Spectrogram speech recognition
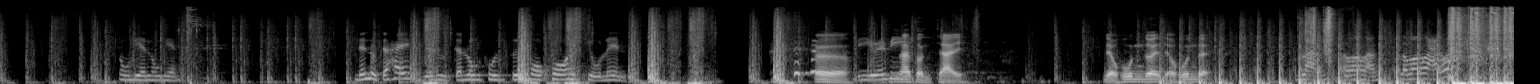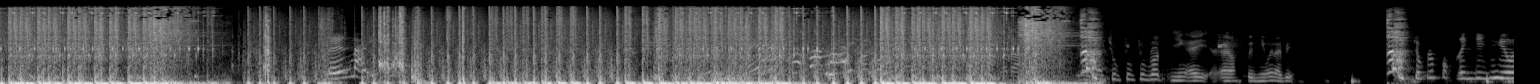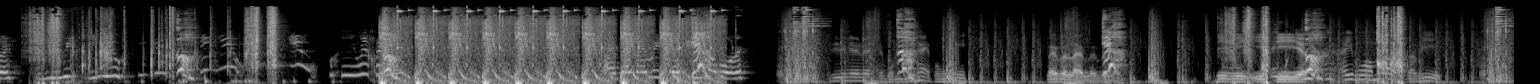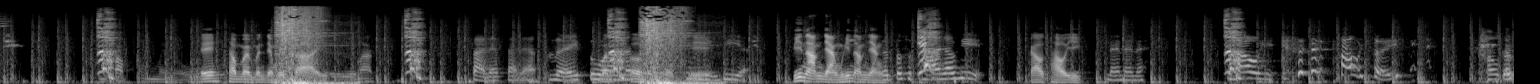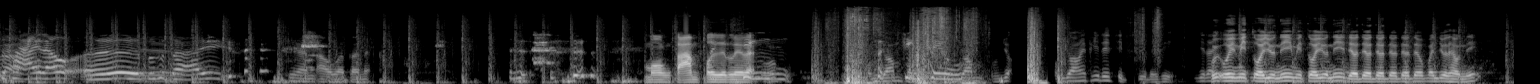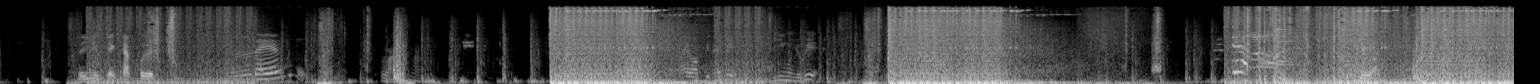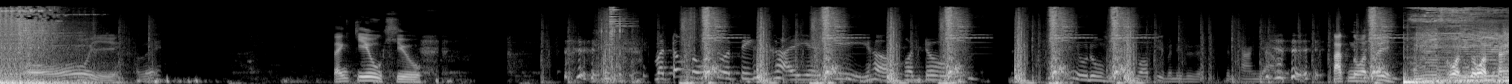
โรงเรียนโรงเรียน เดี๋ยวหนูจะให้เดี๋ยวหนูจะลงทุนซื้อโมโคให้คิวเล่น เออ ดีไหมพี่ น่าสนใจ เดี๋ยวหุ้นด้วย เดี๋ยวหุ้นด้วย หลังระวังหลังระวังหลังวะเล้งไหนชุบชุบชุบรถยิงไอ้ไอ้ปืนทิ้งไว้หน่อยพี่จุบแล้วปุ๊บเลยยิงฮิวเลยยิงฮิวพี่ยิงฮิวยิงฮิวยิงฮิวยิงฮิว ไม่ค่อยไปไปไปวิ่งเลยเข้าวงเลยพี่เนี่ยเนี่ยเดี๋ยวผมยิงให้ผมมีไม่เป็นไรไม่เป็นไรที่มี EP เยอะไอ้วอร์มออกอะพี่ปรับผมไหมโเอ๊ะทำไมมันยังไม่ตาย เออมากใส่แล้วใส่แล้วเหลือไอ้ตัวมันนั้นเออโอเคผู้หญิงพี่อะพี่นำยังพี่นำยังเหลือตัวสุดท้ายแล้วพี่ก้าวเท้าอีกไหนไหนไหนเข้าอีกเข้าเฉย เข้าตักัวนสุดอะท้ายแล้ว เออตัวสุดท้ายพี่อันเอาอะตอนเนี้ยมองตามปืนเลยแหละชิงผมยอมชิงคิว ผมยอมผมยอมผมยอมให้พี่ได้สิบคิวเลยพี่พี่จะได้อุ้ยอุ้ยมีตัวอยู่นี่มีตัวอยู่นี่เดี๋ยวเดี๋ยวเดี๋ยวเดี๋ยวเดี๋ยวมันอยู่แถวนี้ ได้ยินเสียงชักปืนเซ้งหลังหลังไอ้วอลปิดให้พี่ยิงมันอยู่พี่ โอ้ย เอาเลย thank you คิวมันต้องรู้ว่าตัวจริงคือใครไงพี่เหรอคนดูดูดูไอ้วอลปิดมันดูดูเป็นทางยาวเลยตัดหนวดเอ้ยโกนหนวดให้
